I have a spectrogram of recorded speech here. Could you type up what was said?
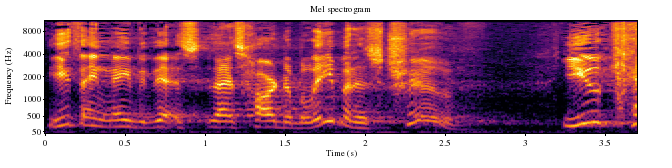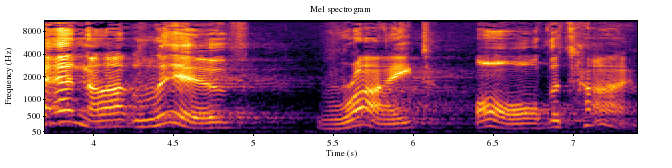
You think maybe that's, that's hard to believe, but it's true. You cannot live right all the time.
